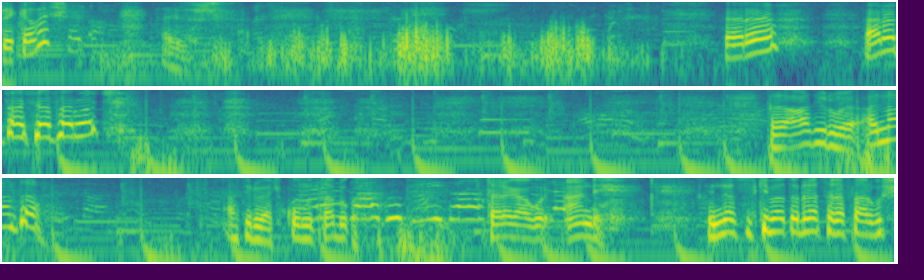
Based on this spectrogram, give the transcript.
ደከመሽ? አይዞሽ። ኧረ ኧረ ታች ሰፈሮች አትሂዱ። እናንተ አትሂዱ። ያች ቁሙ፣ ጠብቁ፣ ተረጋጉ። አንዴ እነሱ እስኪመጡ ድረስ እረፍት አድርጉሽ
